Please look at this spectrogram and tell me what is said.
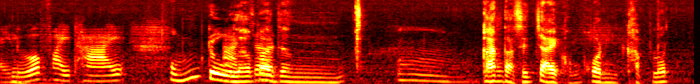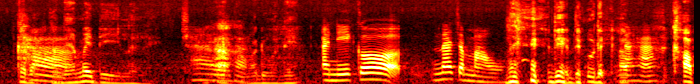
ค์หรือว่าไฟท้าย ผมดูแล้วก็อาจจะยังอืมการตัดสินใจของคนขับรถกระบะค่ะคันนี้ไม่ดีเลย ใช่อะค่ะมาดูอันนี้ อันนี้ก็น่าจะเมาเดี๋ยวดูเลยครับนะคะขับ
